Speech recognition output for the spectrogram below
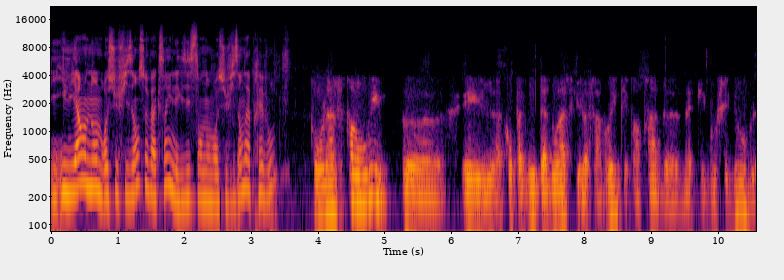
Il y a un nombre suffisant, ce vaccin? Il existe en nombre suffisant, d'après vous? Pour l'instant, oui. Euh, et la compagnie danoise qui le fabrique est en train de mettre les bouchées doubles.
